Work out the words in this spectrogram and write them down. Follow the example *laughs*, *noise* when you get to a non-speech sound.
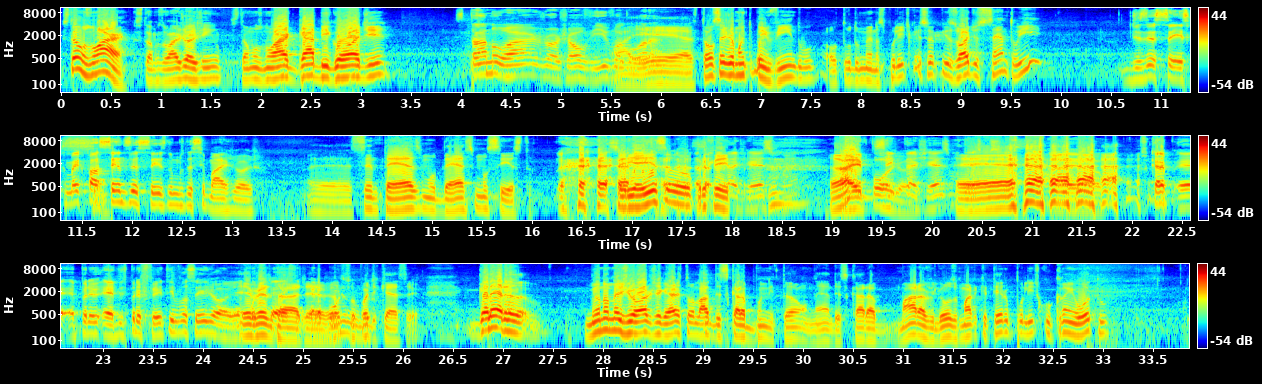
Estamos no ar? Estamos no ar, Jorginho. Estamos no ar, Gabigode. Está no ar, Jorge, ao vivo agora. É. Então seja muito bem-vindo ao Tudo Menos Política. Esse é o episódio 100 e... 16. Como é que faz 116 números decimais, Jorge? É, centésimo, décimo, sexto. *laughs* Seria isso, prefeito? Centagésimo, né? Hã? Aí, pô, Jorge. Centagésimo, É, É, é, é é vice-prefeito e você, Jorge. é verdade, é, bom eu de sou número. podcaster. Galera, meu nome é Jorge Aguiar, estou ao lado desse cara bonitão, né? Desse cara maravilhoso, marqueteiro político canhoto.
